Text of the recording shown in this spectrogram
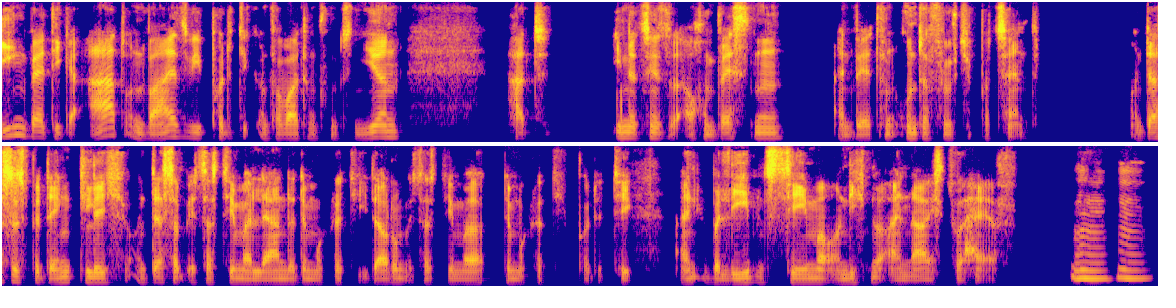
gegenwärtige Art und Weise, wie Politik und Verwaltung funktionieren, hat international auch im Westen einen Wert von unter 50 Prozent. Und das ist bedenklich und deshalb ist das Thema Lernen der Demokratie, darum ist das Thema Demokratiepolitik ein Überlebensthema und nicht nur ein Nice to have. Mhm.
